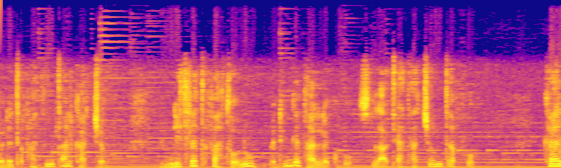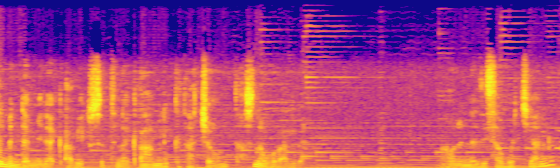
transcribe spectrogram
ወደ ጥፋትም ጣልካቸው። እንዴት ለጥፋት ሆኑ! በድንገት አለቁ፣ ስለ ኃጢአታቸውም ጠፉ። ከሕልም እንደሚነቃ ቤቱ ስትነቃ ምልክታቸውን ታስነውራለህ። አሁን እነዚህ ሰዎች ያሉት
